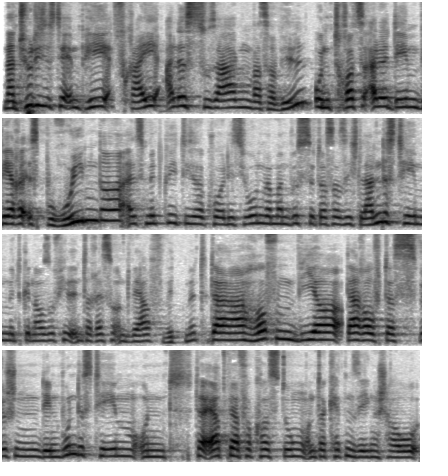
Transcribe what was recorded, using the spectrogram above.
Natürlich ist der MP frei, alles zu sagen, was er will. Und trotz alledem wäre es beruhigender als Mitglied dieser Koalition, wenn man wüsste, dass er sich Landesthemen mit genauso viel Interesse und Werf widmet. Da hoffen wir darauf, dass zwischen den Bundesthemen und der Erdbeerverkostung und der Kettensägenschau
